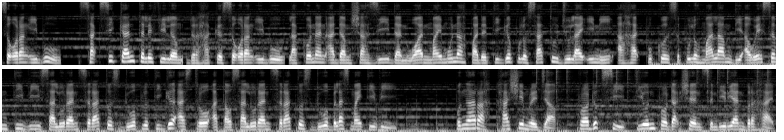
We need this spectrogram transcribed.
seorang ibu. Saksikan telefilm Derhaka Seorang Ibu lakonan Adam Syahzi dan Wan Maimunah pada 31 Julai ini Ahad pukul 10 malam di Awesome TV saluran 123 Astro atau saluran 112 MyTV. Pengarah Hashim Rejab, produksi Tune Production Sendirian Berhad.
